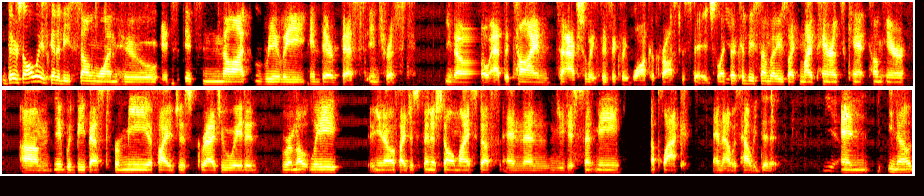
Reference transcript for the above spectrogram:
There's always going to be someone who it's it's not really in their best interest, you know, at the time to actually physically walk across the stage. Like there could be somebody who's like, my parents can't come here. Um, it would be best for me if I just graduated remotely. You know, if I just finished all my stuff and then you just sent me a plaque, and that was how we did it. Yeah. and you know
